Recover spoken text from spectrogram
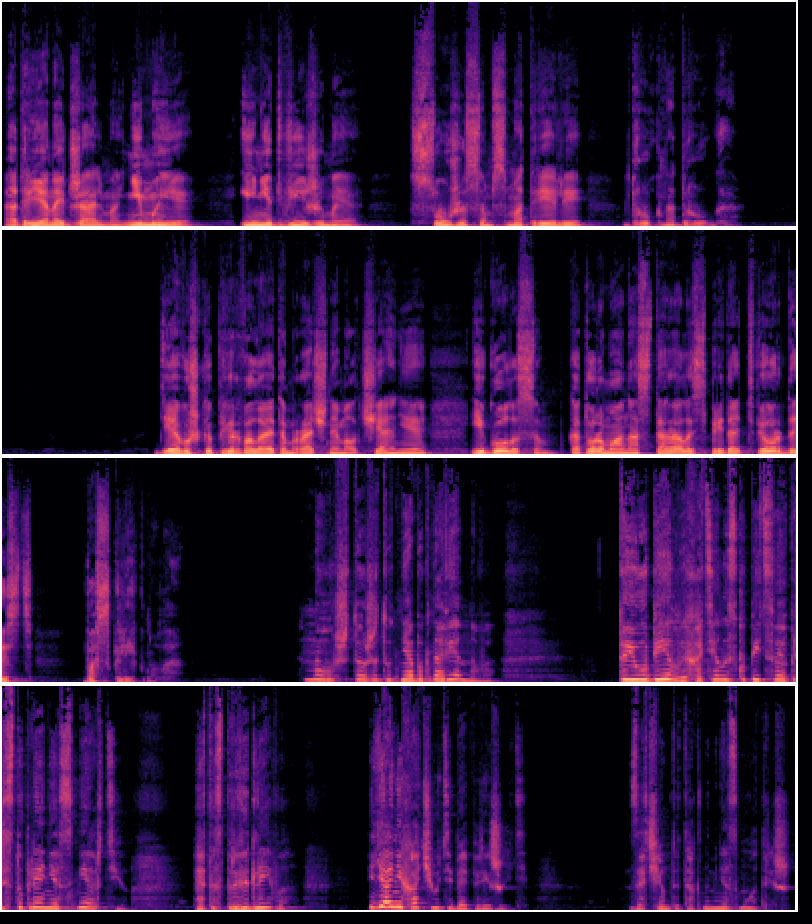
Адриена и Джальма, немые и недвижимые, с ужасом смотрели друг на друга. Девушка прервала это мрачное молчание и голосом, которому она старалась придать твердость, воскликнула. Ну, что же тут необыкновенного? Ты убил и хотел искупить свое преступление смертью. Это справедливо. Я не хочу тебя пережить. Зачем ты так на меня смотришь?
